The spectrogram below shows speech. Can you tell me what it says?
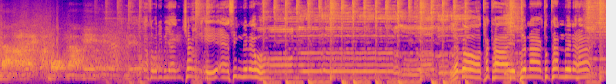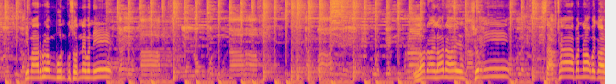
หน้ามองหน้าแม่แล้วก็สวัสดีไปยังช่างเอแอร์ซิ่งด้วยนะครับผม แล้วก็ทักทายเพื่อนนาคทุกท่านด้วยนะฮะ ที่มาร่วมบุญกุศลในวันนี้รอหน่อยรอหน่อย ช่วงนี้สามชาบ้านนอกไปก่อน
